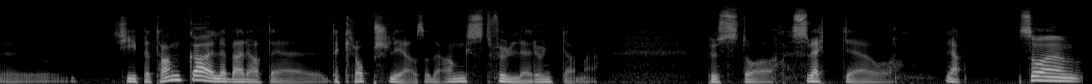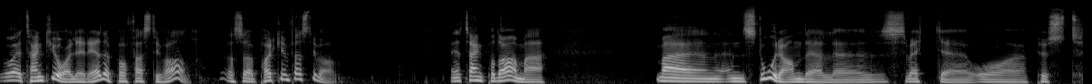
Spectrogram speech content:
uh, kjipe tanker, eller bare at det, det kroppslige, altså det angstfulle rundt det med pust og svette og Ja. Så, og jeg tenker jo allerede på festival, altså Parkenfestivalen. Jeg tenker på da med, med en, en, stor andel uh, svette og pust.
